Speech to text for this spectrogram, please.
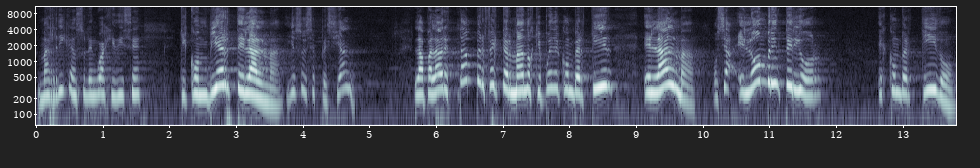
más rica en su lenguaje y dice que convierte el alma. Y eso es especial. La palabra es tan perfecta, hermanos, que puede convertir el alma. O sea, el hombre interior es convertido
